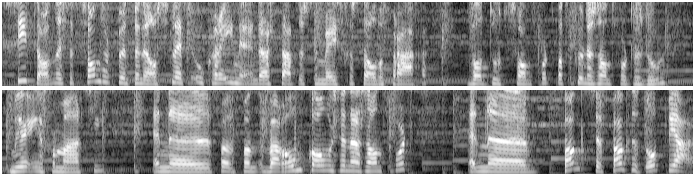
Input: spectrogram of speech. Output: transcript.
ziet dan, is het zandvoort.nl slash Oekraïne. En daar staat dus de meest gestelde vragen. Wat doet Zandvoort? Wat kunnen Zandvoorters doen? Meer informatie. En eh, van, van waarom komen ze naar Zandvoort? En eh, vangt, ze, vangt het op? Ja,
